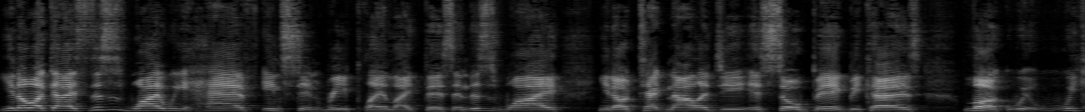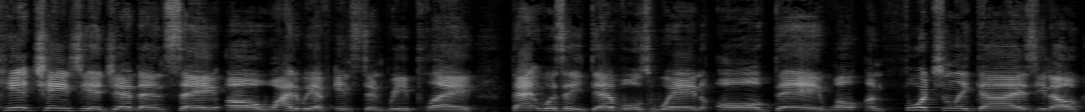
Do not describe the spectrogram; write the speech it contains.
you know what, guys? This is why we have instant replay like this. And this is why, you know, technology is so big because look, we, we can't change the agenda and say, oh, why do we have instant replay? That was a Devils win all day. Well, unfortunately, guys, you know,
